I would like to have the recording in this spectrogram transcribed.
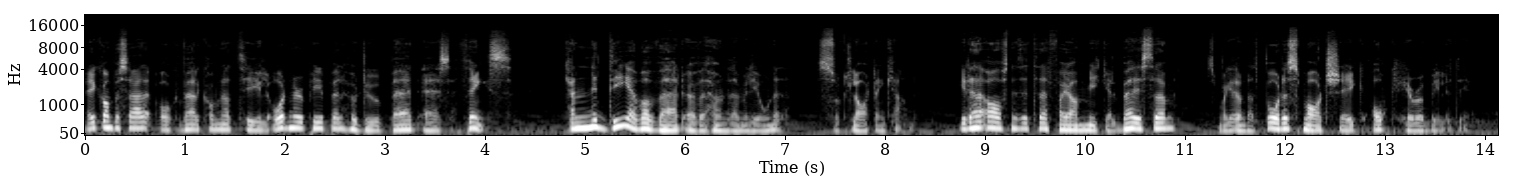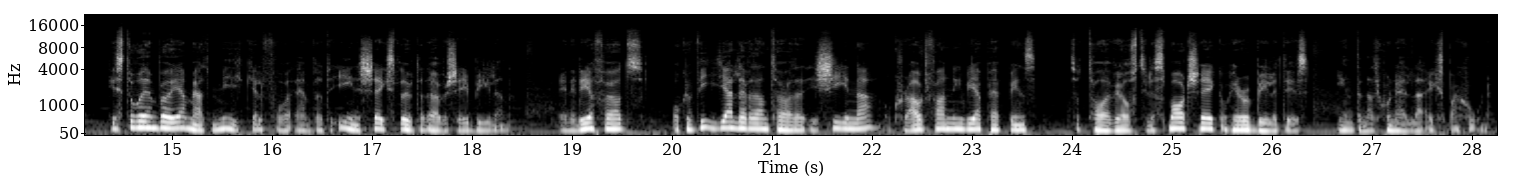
Hej kompisar och välkomna till Ordinary People Who Do Badass Things. Kan en idé vara värd över 100 miljoner? Såklart den kan. I det här avsnittet träffar jag Mikael Bergström som har grundat både SmartShake och Herobility. Historien börjar med att Mikael får en proteinshake sprutad över sig i bilen. En idé föds och via leverantörer i Kina och crowdfunding via Peppins så tar vi oss till SmartShake och Herobilitys internationella expansion.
